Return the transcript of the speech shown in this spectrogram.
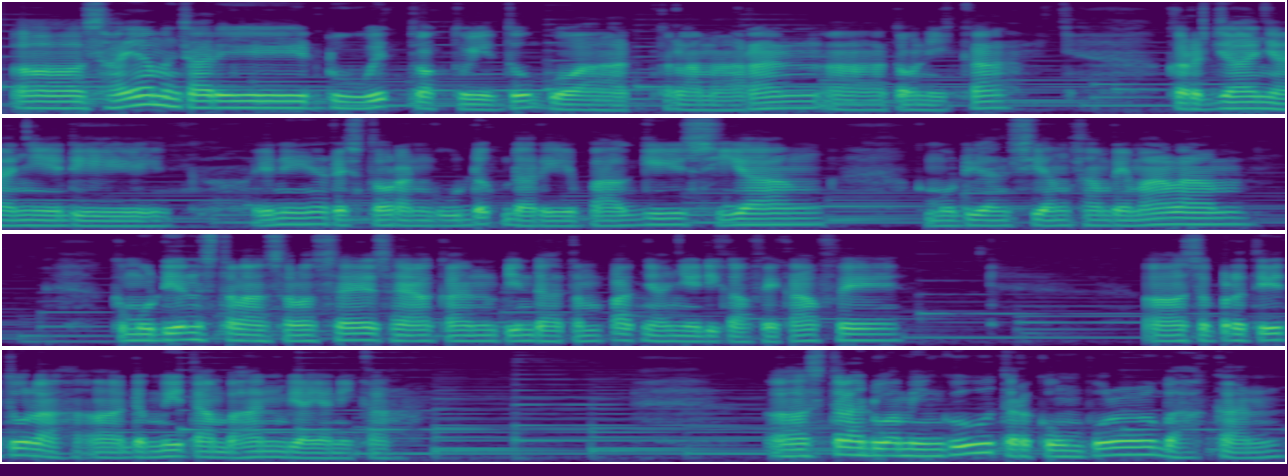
Uh, saya mencari duit waktu itu buat lamaran uh, atau nikah, kerja nyanyi di ini restoran gudeg dari pagi, siang, kemudian siang sampai malam. Kemudian setelah selesai saya akan pindah tempat nyanyi di kafe-kafe. Uh, seperti itulah uh, demi tambahan biaya nikah. Uh, setelah dua minggu terkumpul bahkan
